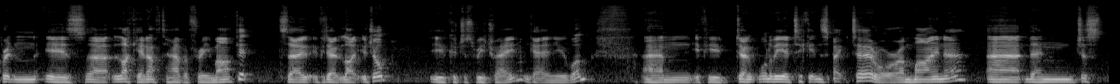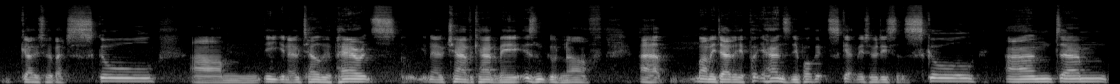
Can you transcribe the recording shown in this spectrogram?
Britain is uh, lucky enough to have a free market. So if you don't like your job, you could just retrain and get a new one. Um, if you don't want to be a ticket inspector or a miner, uh, then just go to a better school. Um, you know, tell your parents, you know, Chav Academy isn't good enough. Uh, Mummy, Daddy, put your hands in your pockets, get me to a decent school, and um,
